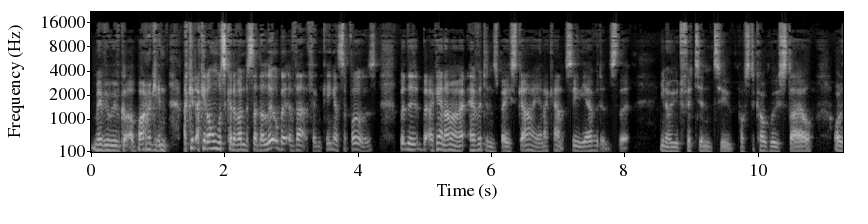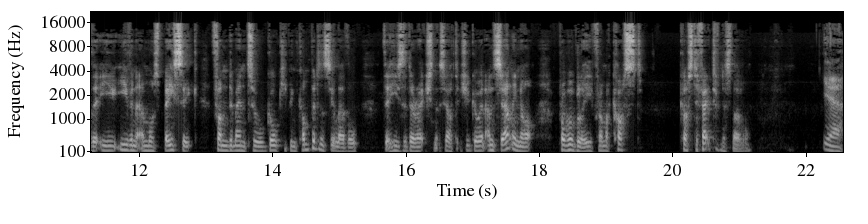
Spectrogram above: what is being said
Maybe we've got a bargain. I could, I could almost kind of understand a little bit of that thinking, I suppose. But, the, but again, I'm an evidence-based guy, and I can't see the evidence that you know you'd fit into Postecoglou's style, or that he, even at a most basic, fundamental goalkeeping competency level, that he's the direction that Celtic should go in, and certainly not probably from a cost cost effectiveness level. Yeah,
